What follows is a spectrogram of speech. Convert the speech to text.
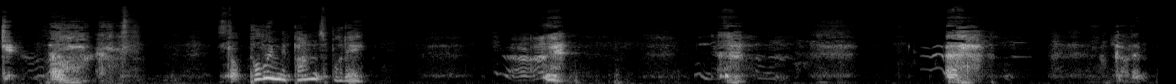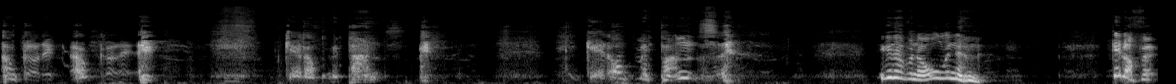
get, oh, pulling my pants, buddy. I've got it, I've got it, I've got it. Get off my pants. Get off my pants. You're going to have an hole in them. Get off it.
